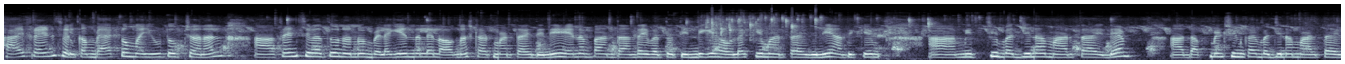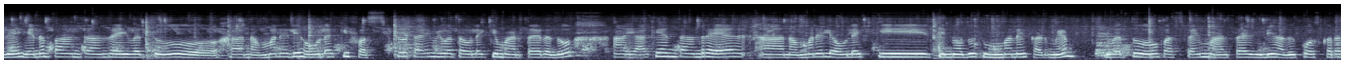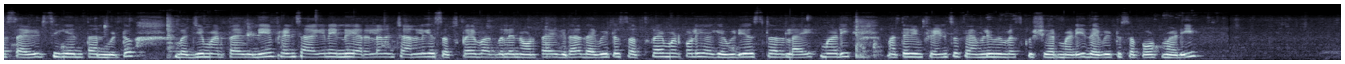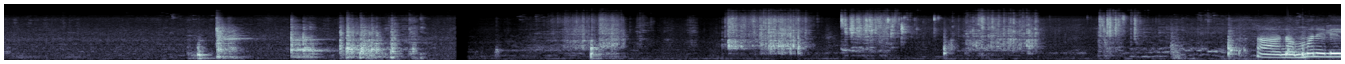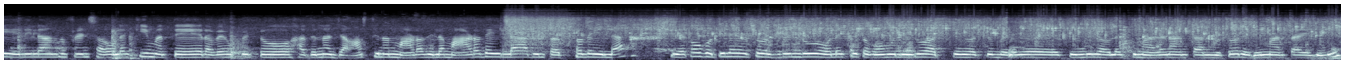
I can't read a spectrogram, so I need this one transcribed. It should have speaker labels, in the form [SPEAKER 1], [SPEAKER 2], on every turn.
[SPEAKER 1] Hi friends welcome back to my YouTube channel friends ಇವತ್ತು ನಾನು ಬೆಳಗ್ಗೆಯಿಂದಲೇ ಲಾಗ್ನ ಸ್ಟಾರ್ಟ್ ಮಾಡ್ತಾ ಇದ್ದೀನಿ. ಏನಪ್ಪ ಅಂತ ಅಂದರೆ ಇವತ್ತು ತಿಂಡಿಗೆ ಅವಲಕ್ಕಿ ಮಾಡ್ತಾ ಇದ್ದೀನಿ. ಅದಕ್ಕೆ ಮಿರ್ಚಿ ಬಜ್ಜಿನ ಮಾಡ್ತಾ ಇದ್ದೆ. ದಪ್ಪ ಮೆಣಸಿನ್ಕಾಯಿ ಬಜ್ಜಿನ ಮಾಡ್ತಾ ಇದ್ದೆ. ಏನಪ್ಪ ಅಂತ ಅಂದರೆ ಇವತ್ತು ನಮ್ಮನೇಲಿ ಅವಲಕ್ಕಿ ಫಸ್ಟ್ ಟೈಮ್ ಇವತ್ತು ಅವಲಕ್ಕಿ ಮಾಡ್ತಾ ಇರೋದು. ಯಾಕೆ ಅಂತ ಅಂದರೆ ನಮ್ಮನೇಲಿ ಅವಲಕ್ಕಿ ತಿನ್ನೋದು ತುಂಬಾ ಕಡಿಮೆ. ಇವತ್ತು ಫಸ್ಟ್ ಟೈಮ್ ಮಾಡ್ತಾ ಇದ್ದೀನಿ. ಅದಕ್ಕೋಸ್ಕರ ಸೈಡ್ಸಿಗೆ ಅಂತ ಅಂದ್ಬಿಟ್ಟು ಬಜ್ಜಿ ಮಾಡ್ತಾ ಇದ್ದೀನಿ. ಫ್ರೆಂಡ್ಸ್ ಹಾಗೆಯೇ ಇನ್ನೂ ಯಾರೆಲ್ಲ ನನ್ನ ಚಾನಲ್ಗೆ ಸಬ್ಸ್ಕ್ರೈಬ್ ಆಗದಲ್ಲೇ ನೋಡ್ತಾ ಇದ್ದೀರಾ, ದಯವಿಟ್ಟು ಸಬ್ಸ್ಕ್ರೈಬ್ ಮಾಡ್ಕೊಳ್ಳಿ, ಹಾಗೆ ವಿಡಿಯೋ ಥರ ಲೈಕ್ ಮಾಡಿ, ಮತ್ತು ನಿಮ್ಮ ಫ್ರೆಂಡ್ಸು ಫ್ಯಾಮಿಲಿ ಮೆಂಬರ್ಸ್ಗೂ ಶೇರ್ ಮಾಡಿ, ದಯವಿಟ್ಟು ಸಪೋರ್ಟ್ ಮಾಡಿ. ನಮ್ಮ ಮನೇಲಿ ಏನಿಲ್ಲ ಅಂದರೂ ಫ್ರೆಂಡ್ಸ್ ಅವಲಕ್ಕಿ ಮತ್ತು ರವೆ ಉಪ್ಪಿಟ್ಟು. ಅದನ್ನು ಜಾಸ್ತಿ ನಾನು ಮಾಡೋದಿಲ್ಲ. ಮಾಡೋದೇ ಇಲ್ಲ, ಅದನ್ನು ತರಿಸೋದೇ ಇಲ್ಲ. ಯಾಕೋ ಗೊತ್ತಿಲ್ಲ ಇವತ್ತು ಹಸ್ಬೆಂಡು ಅವಲಕ್ಕಿ ತೊಗೊಂಬಂದಿದ್ರು. ಅದಕ್ಕೆ ಇವತ್ತು ಬೆಳಗ್ಗೆ ತಿಂಡಿಗೆ ಅವಲಕ್ಕಿ ಮಾಡೋಣ ಅಂತ ಅಂದ್ಬಿಟ್ಟು ರೆಡಿ ಮಾಡ್ತಾ ಇದ್ದೀನಿ.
